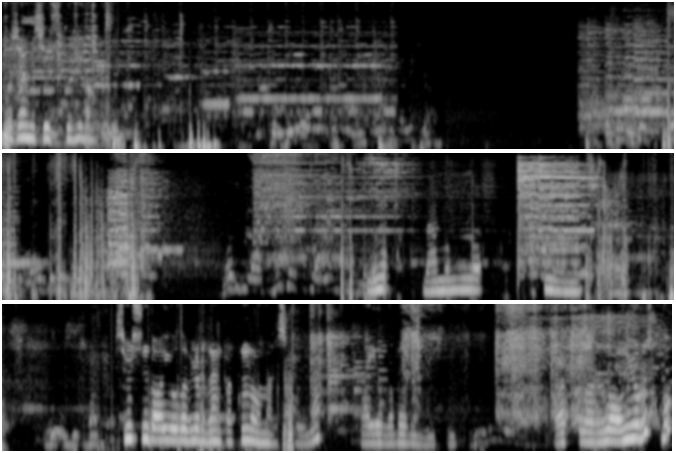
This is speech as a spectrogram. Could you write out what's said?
Güzel bir şey çıkarıyor. Bunu ben bununla Bizim için daha iyi olabilir. Ben taktım da onları sıkıyorum. Hayır olabilirsin. Haklarla oynuyoruz. Bu,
